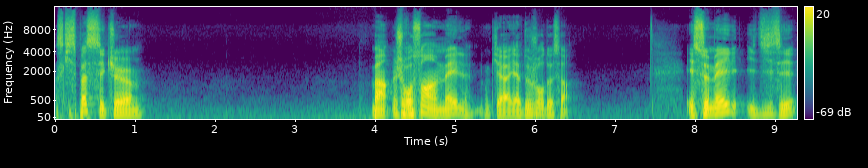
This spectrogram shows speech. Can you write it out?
ce qui se passe, c'est que ben, je reçois un mail, donc il y, a, deux jours de ça. Et ce mail, il disait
